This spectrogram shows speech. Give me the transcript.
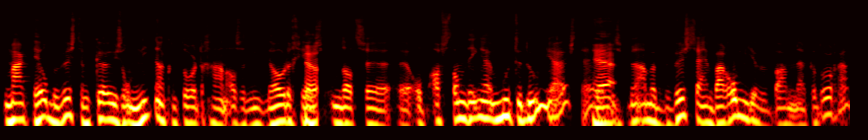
maakt heel bewust een keuze om niet naar kantoor te gaan als het niet nodig is. Ja. Omdat ze eh, op afstand dingen moeten doen, juist. Hè? Ja. Dus met name bewustzijn waarom je waarom naar kantoor gaat.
